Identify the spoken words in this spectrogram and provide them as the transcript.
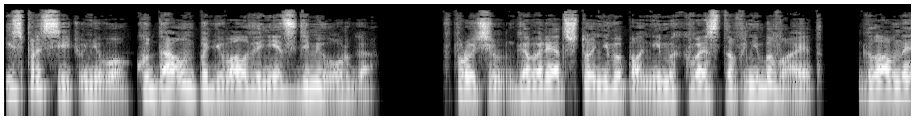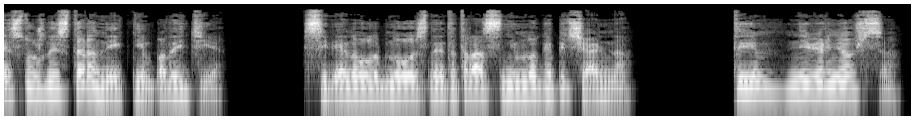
и спросить у него, куда он подевал венец Демиурга. Впрочем, говорят, что невыполнимых квестов не бывает. Главное, с нужной стороны к ним подойти». Селена улыбнулась на этот раз немного печально. «Ты не вернешься», —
